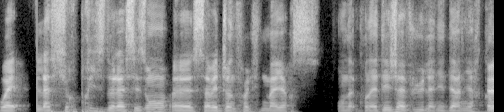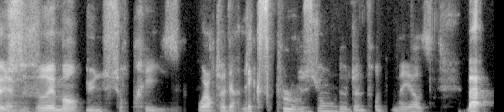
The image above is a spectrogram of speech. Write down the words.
Ouais, la surprise de la saison, euh, ça va être John Franklin Myers, a- qu'on a déjà vu l'année dernière quand même. Vraiment une surprise? Ou alors tu vas dire l'explosion de John Franklin Myers? Bah,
